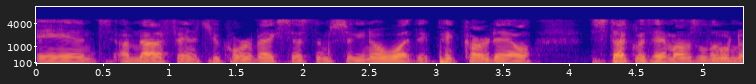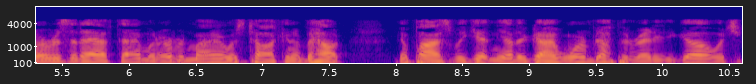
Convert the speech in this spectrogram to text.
And I'm not a fan of two quarterback systems, so you know what? They picked Cardale, stuck with him. I was a little nervous at halftime when Urban Meyer was talking about you know, possibly getting the other guy warmed up and ready to go, which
